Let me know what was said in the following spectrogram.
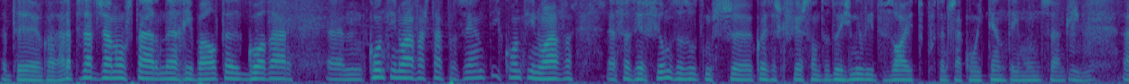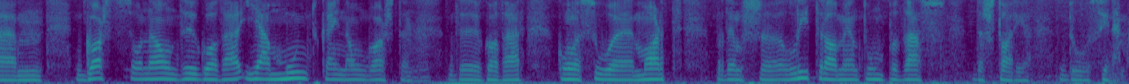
de Godard. Apesar de já não estar na ribalta, Godard hum, continuava a estar presente e continuava a fazer filmes. As últimas eh, coisas que fez são de 2018, portanto já com 80 e muitos anos. Hum, Goste-se ou não de Godard, e há muito quem não gosta de Godard, com a sua morte, perdemos eh, literalmente um pedaço da história do cinema.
